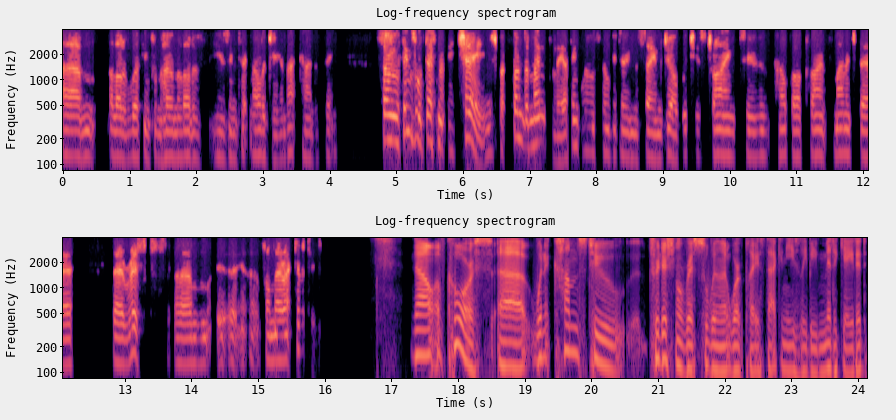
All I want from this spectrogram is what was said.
Um, a lot of working from home, a lot of using technology and that kind of thing. So things will definitely change, but fundamentally, I think we'll still be doing the same job, which is trying to help our clients manage their their risks um, uh, from their activities. Now, of course, uh, when it comes to traditional risks within the workplace, that can easily be mitigated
